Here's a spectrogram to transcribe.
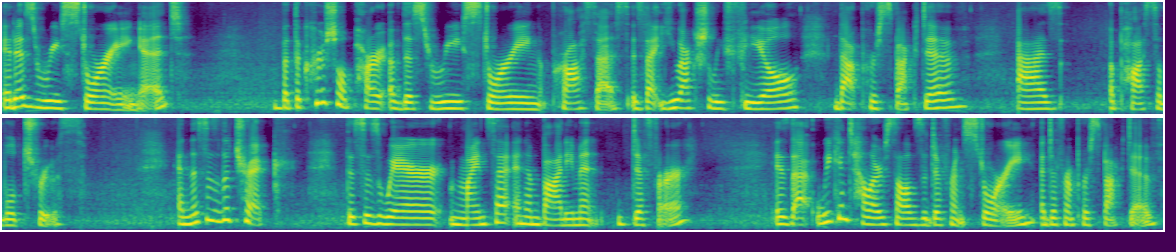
it is restoring it but the crucial part of this restoring process is that you actually feel that perspective as a possible truth. And this is the trick. This is where mindset and embodiment differ is that we can tell ourselves a different story, a different perspective,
